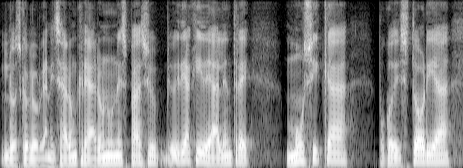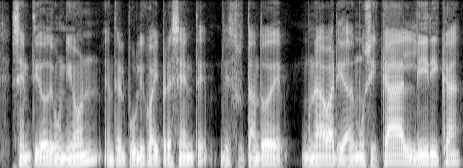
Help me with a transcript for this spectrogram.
los que lo organizaron crearon un espacio, yo diría que ideal entre música, poco de historia, sentido de unión entre el público ahí presente, disfrutando de una variedad musical, lírica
